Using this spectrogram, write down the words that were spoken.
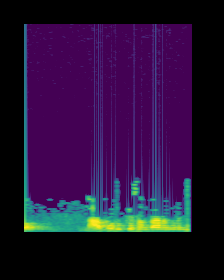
నా కొడుక్కి సంతానం గురించి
